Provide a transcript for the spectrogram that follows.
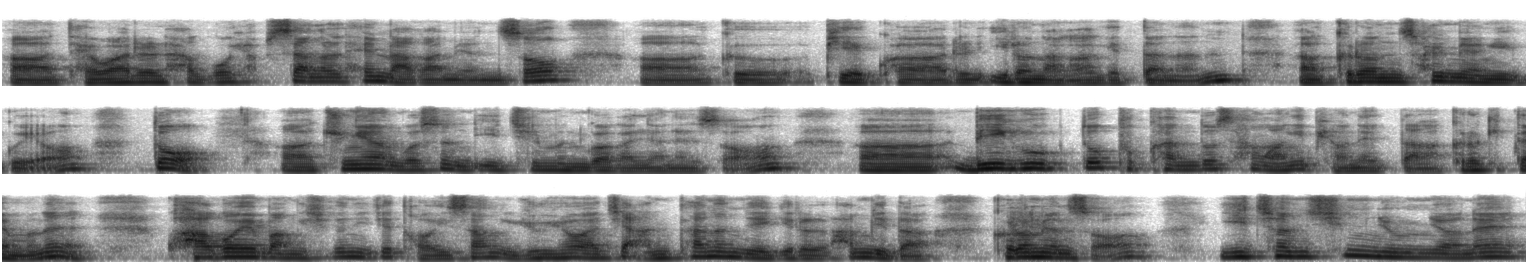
아, 대화를 하고 협상을 해 나가면서 아, 그 비핵화를 이뤄나가겠다는 아, 그런 설명이고요. 또 아, 중요한 것은 이 질문과 관련해서 아, 미국도 북한도 상황이 변했다. 그렇기 때문에 과거의 방식은 이제 더 이상 유효하지 않다는 얘기를 합니다. 그러면서 2016년의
